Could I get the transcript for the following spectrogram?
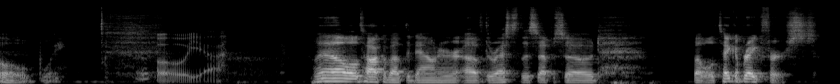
Oh boy. Oh yeah. Well, we'll talk about the downer of the rest of this episode, but we'll take a break first.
